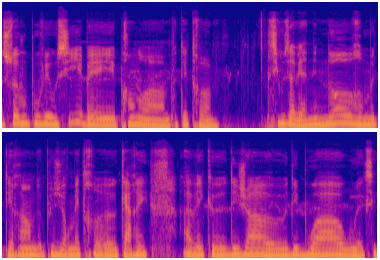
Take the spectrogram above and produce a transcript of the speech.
soit vous pouvez aussi eh ben, prendre peut-être si vous avez un énorme terrain de plusieurs mètres euh, carrés avec euh, déjà euh, des bois ou etc.,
